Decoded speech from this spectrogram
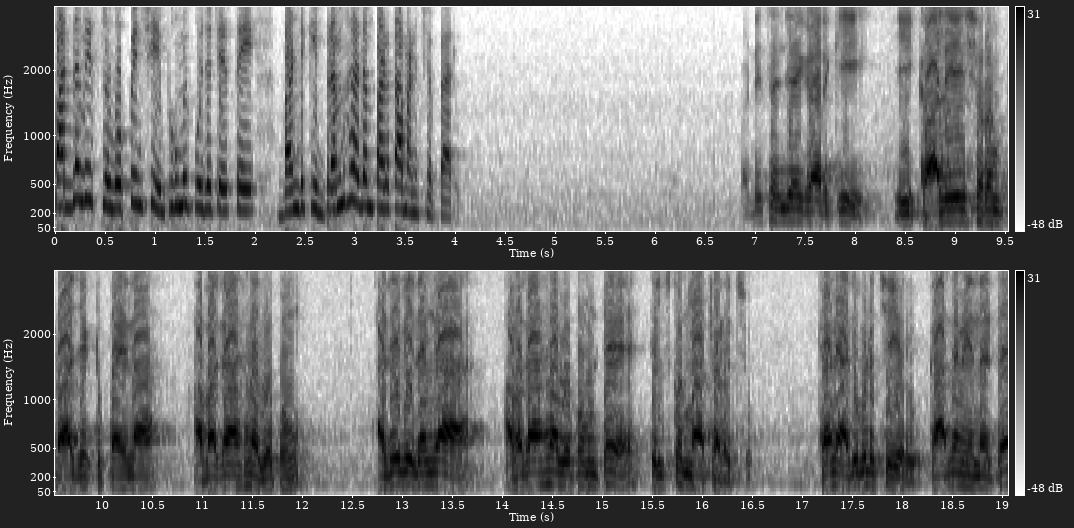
ఫడ్నవీస్ను ఒప్పించి భూమి పూజ చేస్తే బండికి బ్రహ్మరథం పడతామని చెప్పారు. బండి సంజయ్ గారికి ఈ కాళేశ్వరం ప్రాజెక్టు పైన అవగాహన లోపం. అదేవిధంగా అవగాహన లోపం ఉంటే తెలుసుకొని మాట్లాడవచ్చు కానీ అది కూడా చేయరు. కారణం ఏంటంటే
